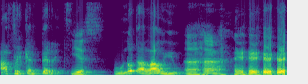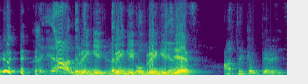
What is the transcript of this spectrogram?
African parents Yes. will not allow you. Uh-huh. Uh, yeah, Bring be- it, bring it, bring it, yes. African parents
